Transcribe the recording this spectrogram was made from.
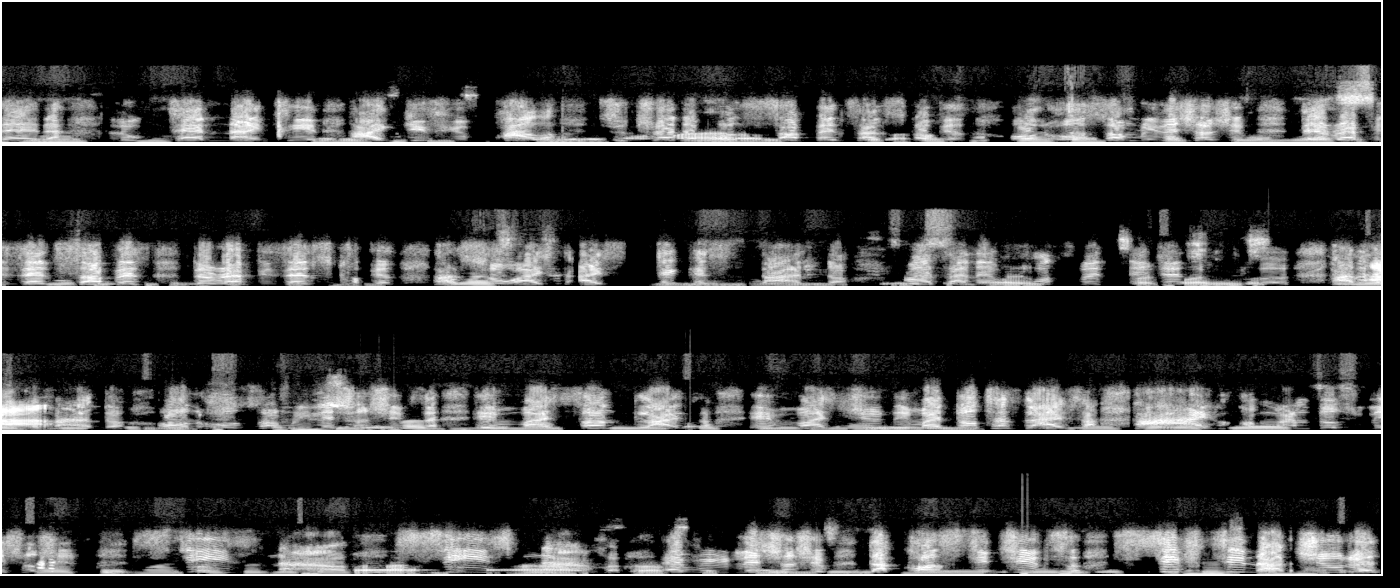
said luke 10 19 i give you power to tread upon serpents and scorpions. Unwholesome relationships they represent serpents they represent scorpions. And so i, I take a stand as an enforcement agent and i command unwholesome relationships in in my son's life, in my children, in my daughter's lives. I command those relationships. cease now, cease now. Every relationship that constitutes sifting our children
